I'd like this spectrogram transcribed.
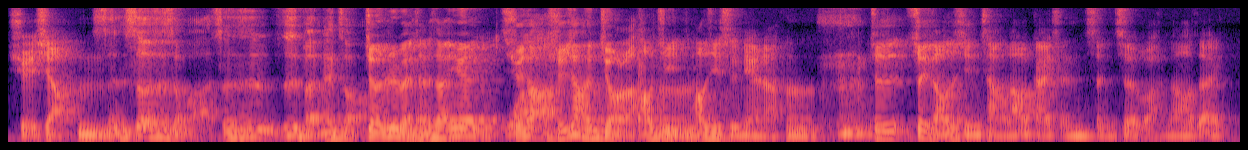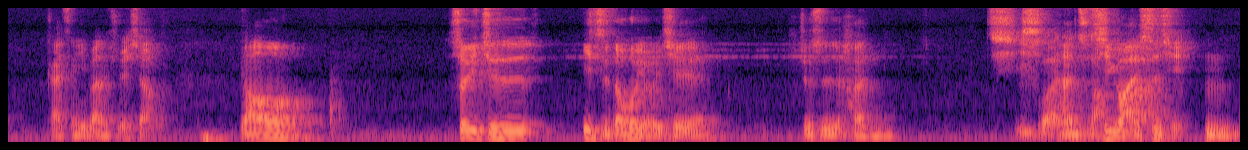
学校，嗯。神社是什么、啊？神社是日本那种啊，就日本神社，因为学校哇。学校很久了，好几嗯。好几十年了。嗯。就是最早是刑场，然后改成神社吧，然后再改成一般的学校，然后所以其实一直都会有一些就是很奇怪的床很奇怪的事情，嗯。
